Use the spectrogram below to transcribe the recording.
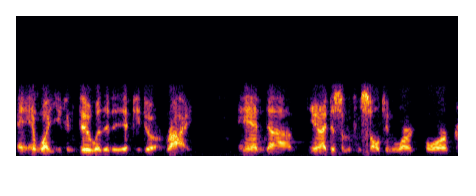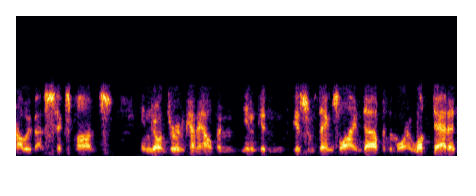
and, and what you can do with it if you do it right. And, uh, you know, I did some consulting work for probably about six months and going through and kind of helping, you know, getting get some things lined up. And the more I looked at it,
